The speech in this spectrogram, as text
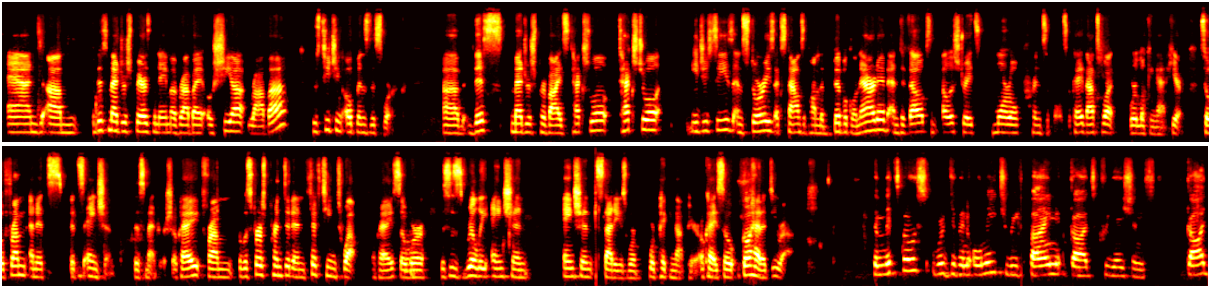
And um, this medrash bears the name of Rabbi Oshia Rabbah, whose teaching opens this work. Uh, this medrash provides textual, textual exegesis and stories, expounds upon the biblical narrative, and develops and illustrates moral principles. Okay, that's what we're looking at here. So from and it's it's ancient this medrash. Okay, from it was first printed in 1512. Okay, so oh. we're this is really ancient, ancient studies we're we're picking up here. Okay, so go ahead, Adira. The mitzvos were given only to refine God's creations. God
